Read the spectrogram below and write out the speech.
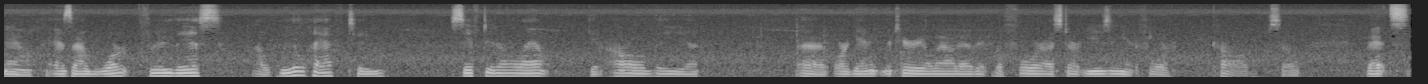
Now, as I work through this, I will have to sift it all out, get all of the uh, uh, organic material out of it before I start using it for cob. So that's,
